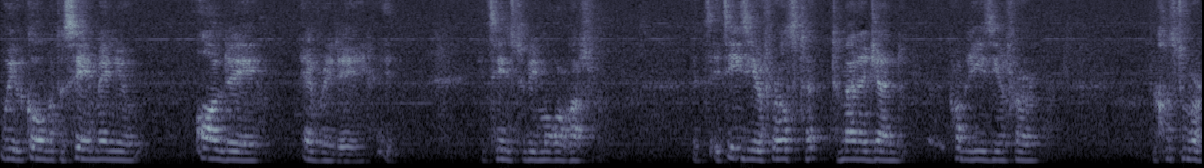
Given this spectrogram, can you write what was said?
we'll go with the same menu all day, every day. It, it seems to be more what it's, it's easier for us to, to manage and probably easier for the customer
